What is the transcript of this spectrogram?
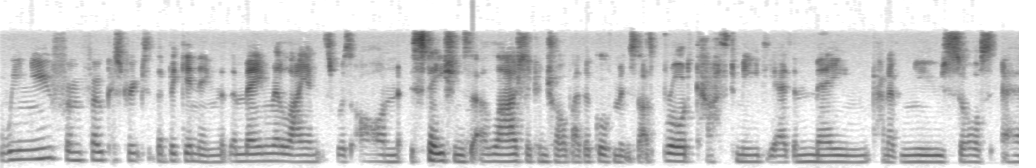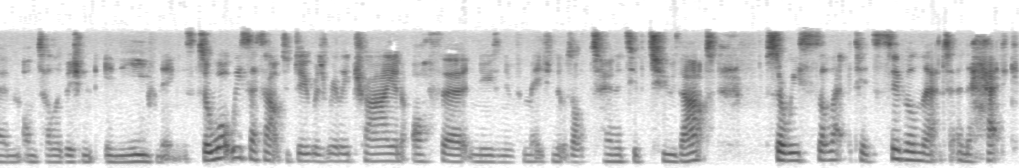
We knew from focus groups at the beginning that the main reliance was on stations that are largely controlled by the government. So that's broadcast media, the main kind of news source um, on television in the evenings. So what we set out to do was really try and offer news and information that was alternative to that. So we selected CivilNet and Hetq,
